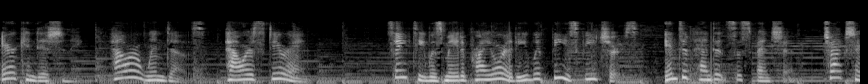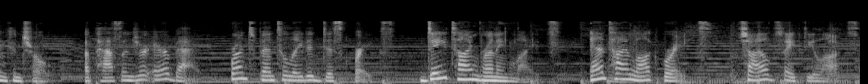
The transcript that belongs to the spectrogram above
air conditioning, power windows, power steering. Safety was made a priority with these features. Independent suspension, traction control, a passenger airbag, front ventilated disc brakes, daytime running lights, anti-lock brakes, child safety locks.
